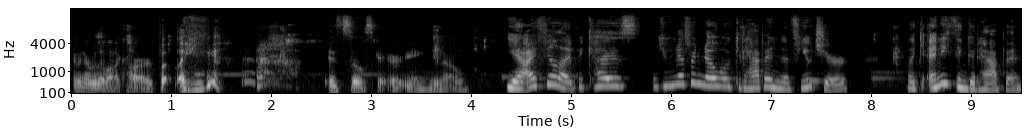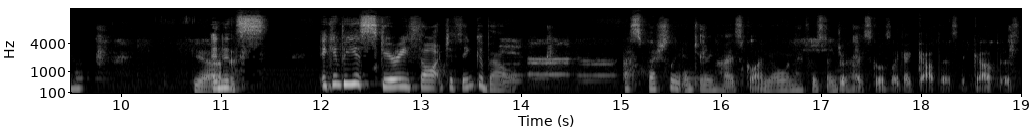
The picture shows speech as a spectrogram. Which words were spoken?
I mean, I really want a car, but like, it's still scary, you know? Yeah, I feel that because you never know what could happen in the future. Like anything could happen. Yeah. and it's it can be a scary thought to think about. especially entering high school. I know when I first entered high school, I was like, I got this, I got this.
